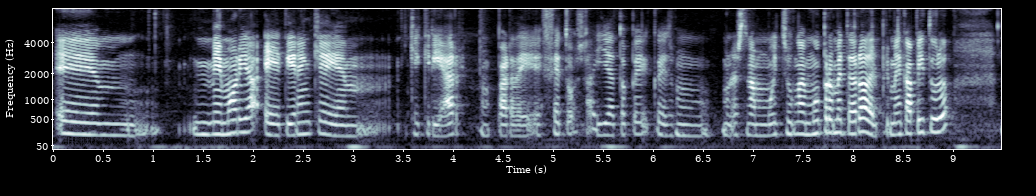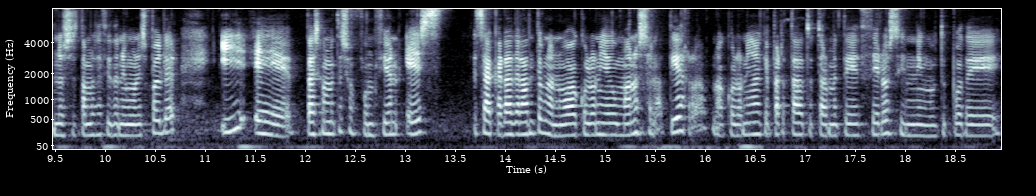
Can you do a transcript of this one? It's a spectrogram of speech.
eh, memoria, tienen que que criar un par de fetos ahí a tope, que es una escena muy chunga y muy prometedora del primer capítulo. No os estamos haciendo ningún spoiler. Y eh, básicamente su función es sacar adelante una nueva colonia de humanos en la Tierra. Una colonia que parta totalmente de cero, sin ningún tipo de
